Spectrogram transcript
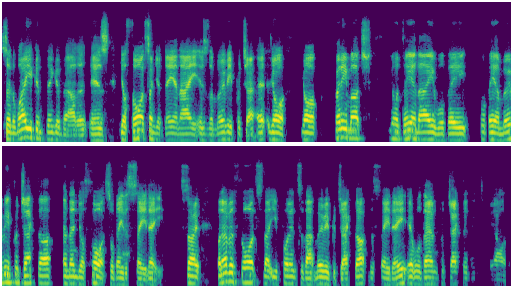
So the way you can think about it is your thoughts and your DNA is the movie project. Uh, your your pretty much your DNA will be will be a movie projector, and then your thoughts will be the CD. So whatever thoughts that you put into that movie projector, the CD, it will then project it into reality.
